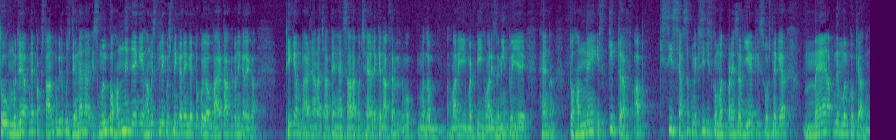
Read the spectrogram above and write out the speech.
तो मुझे अपने पाकिस्तान को भी तो कुछ देना है ना, इस मुल्क को हम नहीं देंगे, हम इसके लिए कुछ नहीं करेंगे तो कोई और बाहर का आके तो नहीं करेगा। ठीक है, हम बाहर जाना चाहते हैं, सारा कुछ है, लेकिन आखिर वो मतलब हमारी मट्टी, हमारी ज़मीन तो ये है ना। तो हमने इसकी तरफ़ आप किसी सियासत में किसी चीज़ को मत पड़े सिर्फ़ ये एटलीस्ट सोचने के यार मैं अपने मुल्क को क्या दूँ?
